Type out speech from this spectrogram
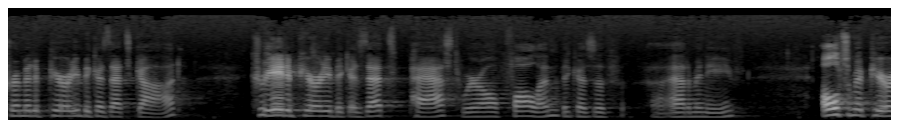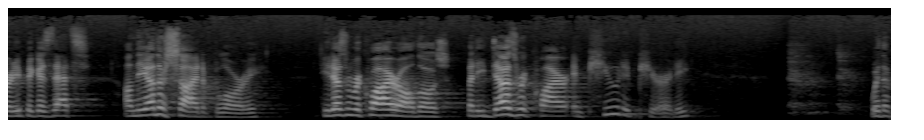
primitive purity because that's God, created purity because that's past, we're all fallen because of uh, Adam and Eve, ultimate purity because that's on the other side of glory. He doesn't require all those, but he does require imputed purity with a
